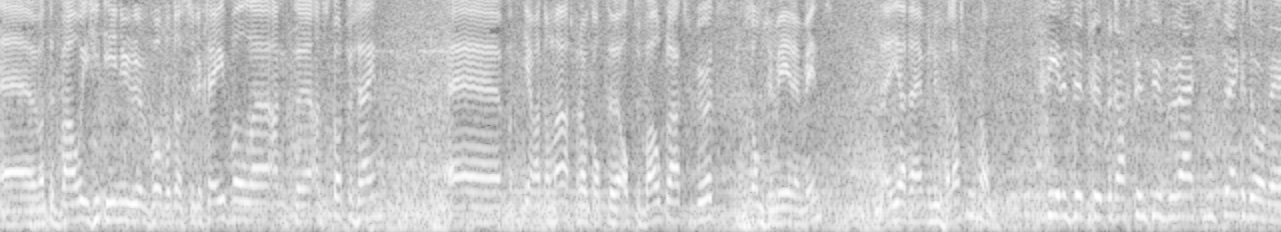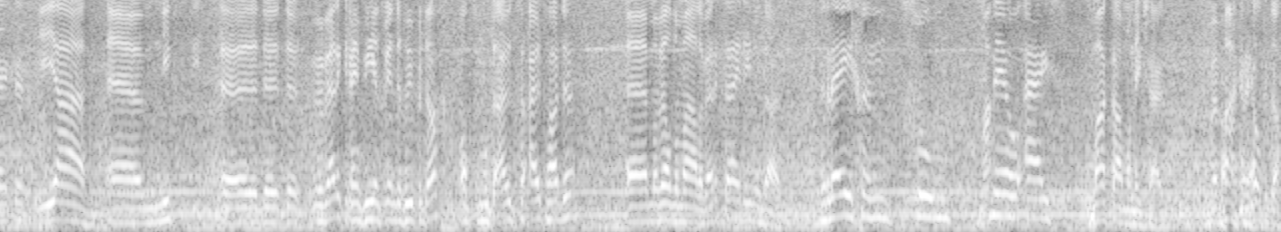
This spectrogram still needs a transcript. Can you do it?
Uh, want het bouwen, je ziet hier nu bijvoorbeeld dat ze de gevel uh, aan, het, aan het storten zijn. ja, wat normaal gesproken op de, op de bouwplaats gebeurt. Soms in weer en wind. ja, daar hebben we nu geen last meer van. 24 uur per dag kunt u bij wijze van spreken doorwerken? Ja, niet, de, de, we werken geen 24 uur per dag, want ze moeten uit, uitharden. maar wel normale werktijden inderdaad. Regen, zon, sneeuw, ijs. Maakt allemaal niks uit. We maken elke dag.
